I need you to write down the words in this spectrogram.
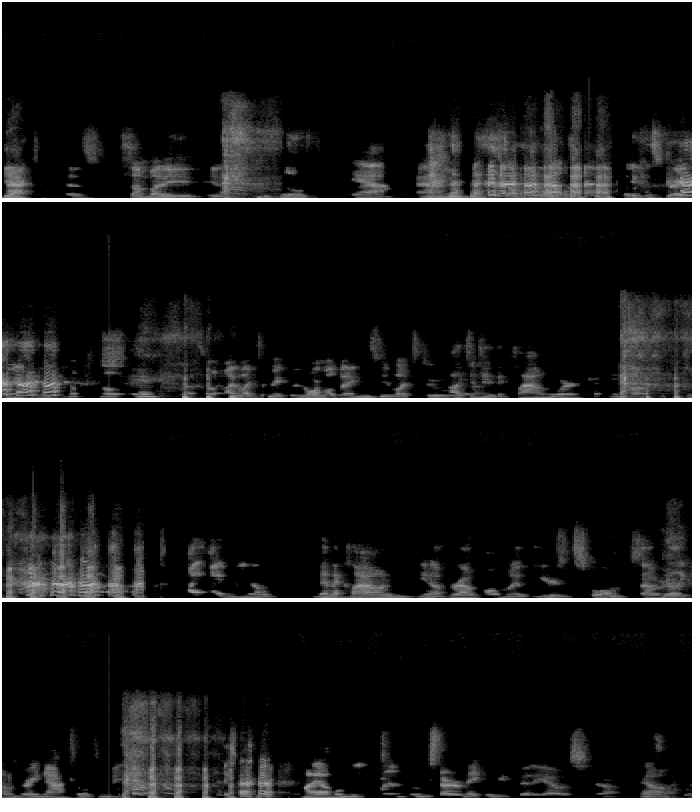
yeah. act as somebody is the goof Yeah. and somebody else plays the straight man. you know, so, uh, so I like to make the normal things. He likes to. I like to uh, do the clown work. You know, I, I, you know, been a clown, you know, throughout all my years at school, so it really comes very natural to me. My element when, when we started making these videos. Yeah. You know, Exactly.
